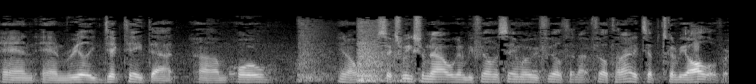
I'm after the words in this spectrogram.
and and really dictate that. Um, or, you know, six weeks from now we're going to be feeling the same way we feel tonight, feel tonight, except it's going to be all over.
